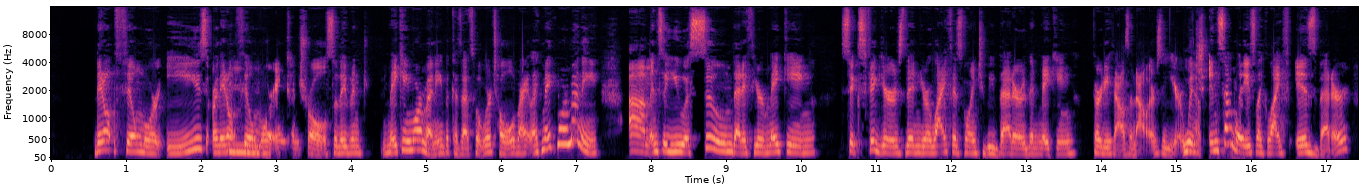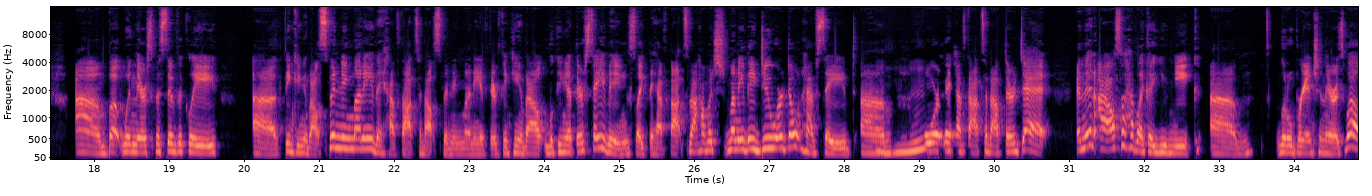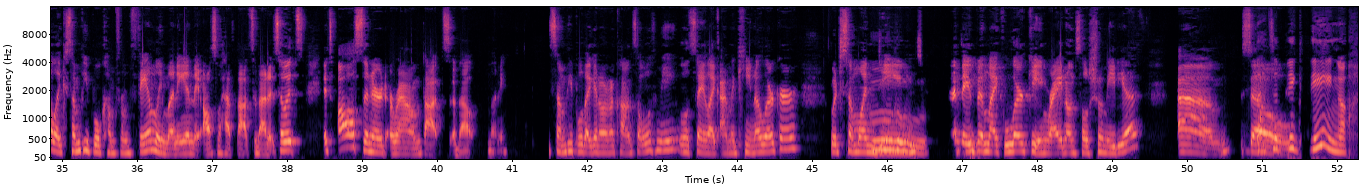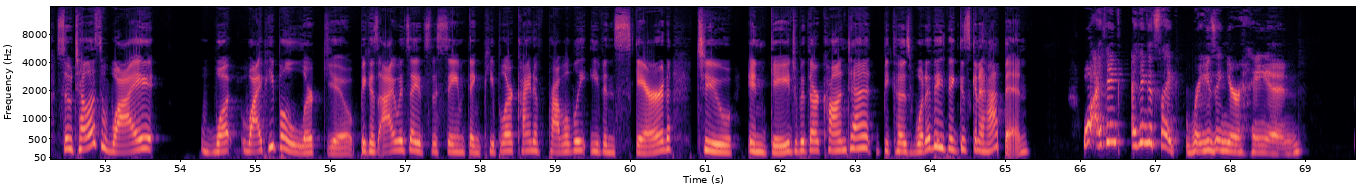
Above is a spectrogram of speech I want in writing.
they don't feel more ease or they don't mm. feel more in control. So they've been making more money because that's what we're told, right? Like make more money. Um, and so you assume that if you're making six figures, then your life is going to be better than making $30,000 a year, which yep. in some ways, like life is better. Um, but when they're specifically uh, thinking about spending money, they have thoughts about spending money. If they're thinking about looking at their savings, like they have thoughts about how much money they do or don't have saved, um, mm-hmm. or they have thoughts about their debt. And then I also have like a unique um, little branch in there as well. Like some people come from family money and they also have thoughts about it. So it's it's all centered around thoughts about money. Some people that get on a consult with me will say like I'm a Keina lurker, which someone Ooh. deemed that they've been like lurking right on social media. Um, so that's a big thing. So tell us why what why people lurk you because i would say it's the same thing people are kind of probably even scared to engage with our content because what do they think is going to happen well i think i think it's like raising your hand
